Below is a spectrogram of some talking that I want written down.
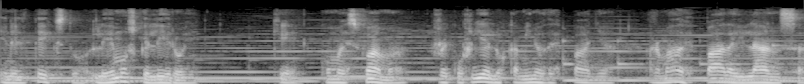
En el texto leemos que el héroe, que, como es fama, recorría los caminos de España, armado de espada y lanza,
